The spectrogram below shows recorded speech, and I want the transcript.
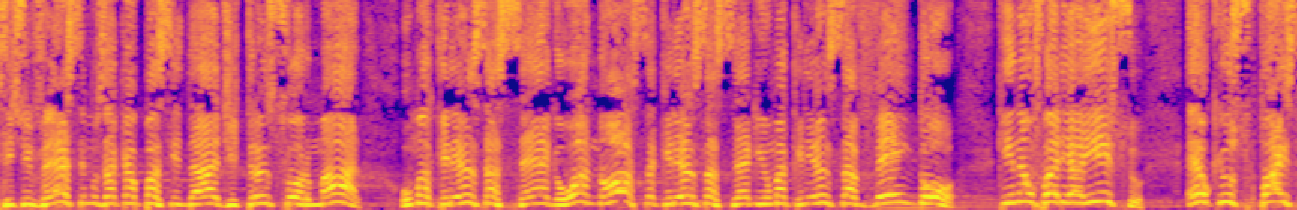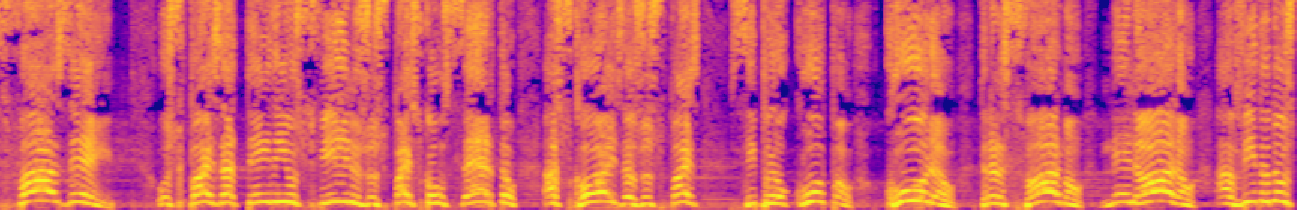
se tivéssemos a capacidade de transformar uma criança cega, ou a nossa criança cega e uma criança vendo, que não faria isso. É o que os pais fazem. Os pais atendem os filhos, os pais consertam as coisas, os pais se preocupam, curam, transformam, melhoram a vida dos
